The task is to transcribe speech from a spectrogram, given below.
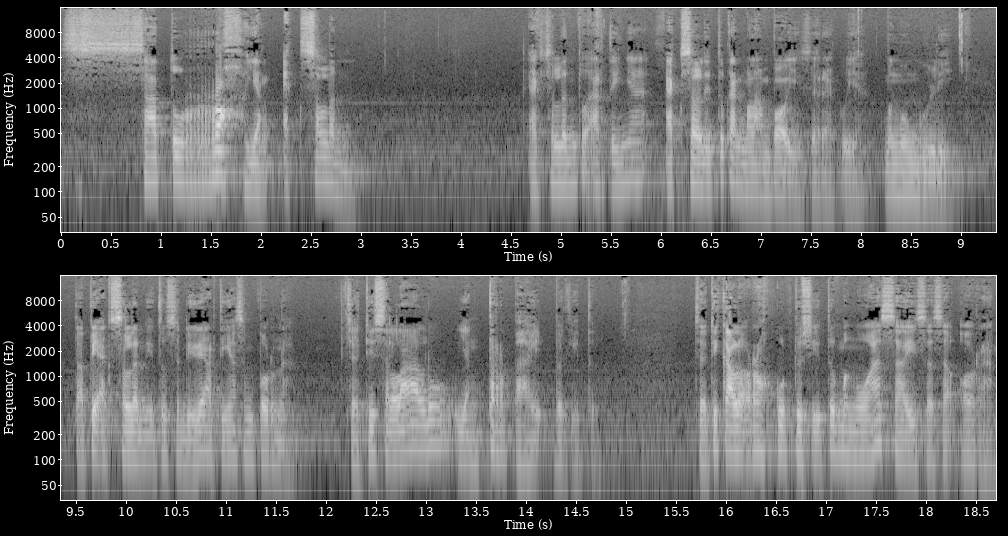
satu roh yang excellent. Excellent itu artinya excel itu kan melampaui saudaraku ya, mengungguli. Tapi excellent itu sendiri artinya sempurna jadi selalu yang terbaik begitu. Jadi kalau Roh Kudus itu menguasai seseorang,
